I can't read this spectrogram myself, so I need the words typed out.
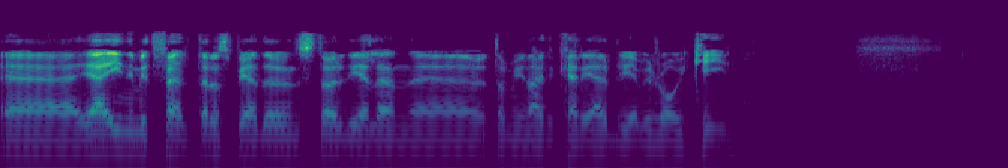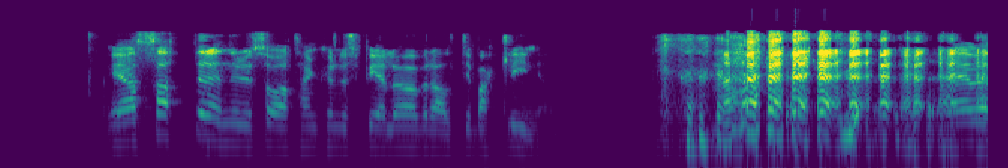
Eh, jag är inne i mitt fält och spelade den större delen eh, utav min United-karriär bredvid Roy Keane. Jag satte den när du sa att han kunde spela överallt i backlinjen. Men, eh,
